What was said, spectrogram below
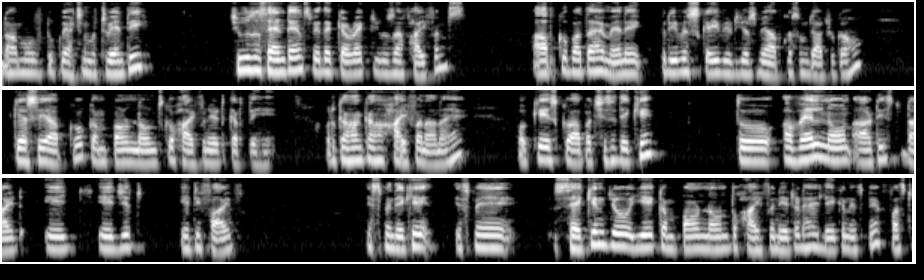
now move to question number twenty choose a sentence with the correct use of hyphens आपको पता है मैंने प्रीवियस कई वीडियोस में आपको समझा चुका हूँ कैसे आपको कंपाउंड नाउन्स को हाइफनेट करते हैं और कहाँ कहाँ हाइफन आना है। ओके okay, इसको आप अच्छे से देखें। तो a well known artist died age age 85 इसमें देखें, इसमें सेकंड जो ये कंपाउंड नाउन तो हाइफनेटेड है, लेकिन इसमें फ़र्स्ट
